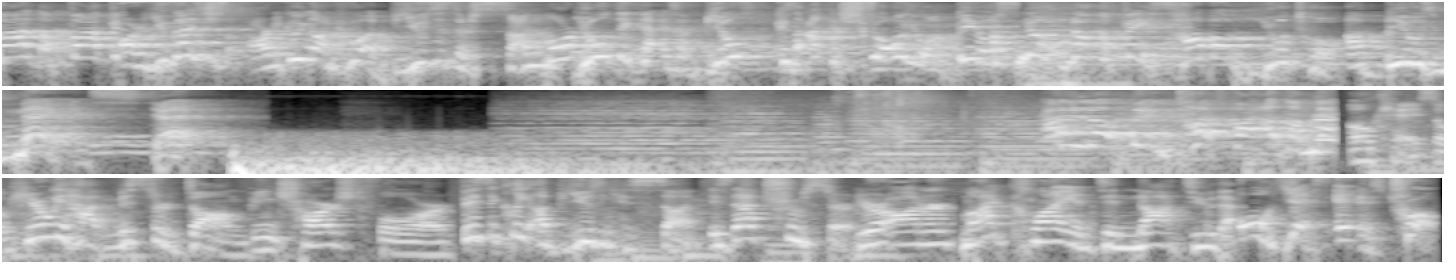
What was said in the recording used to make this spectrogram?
motherfucker! Are you guys just arguing on who abuses their son more? You think that is abuse? Cause I can show you abuse. No, not the face. How about you two abuse me instead? I love being touched by other men. Okay, so here we have Mr. Dong being charged for physically abusing his son. Is that true, sir? Your Honor, my client did not do that. Oh, yes, it is true.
